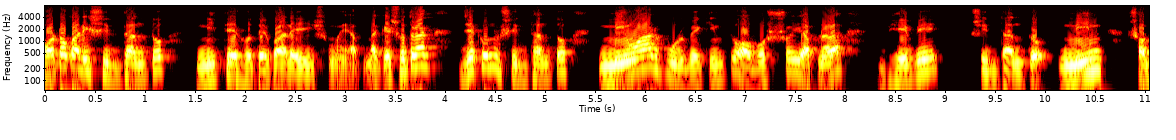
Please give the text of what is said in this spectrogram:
হটকারী সিদ্ধান্ত নিতে হতে পারে এই সময় আপনাকে। সুতরাং যে কোনো সিদ্ধান্ত নেওয়ার পূর্বে কিন্তু অবশ্যই আপনারা ভেবে সিদ্ধান্ত নিন। সব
